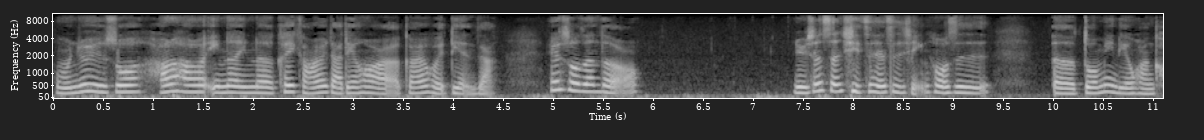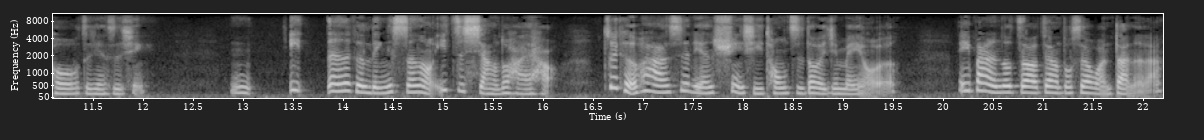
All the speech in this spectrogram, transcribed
我们就一直说好了好了，赢了赢了，可以赶快打电话了，赶快回电这样。因为说真的哦。女生生气这件事情，或者是呃夺命连环扣这件事情，嗯，一那那个铃声哦，一直响都还好，最可怕的是连讯息通知都已经没有了。一般人都知道这样都是要完蛋了啦，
